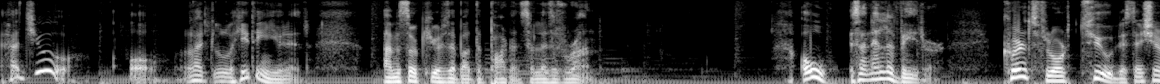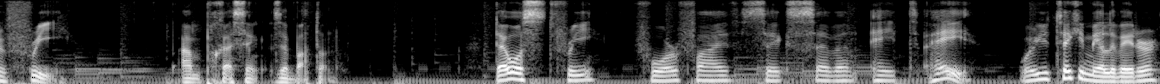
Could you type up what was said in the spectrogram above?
How do you? Oh, like a little heating unit. I'm so curious about the apartment, so let's run. Oh, it's an elevator. Current floor 2, destination 3. I'm pressing the button. That was three, four, five, six, seven, eight. Hey, where are you taking me, elevator?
